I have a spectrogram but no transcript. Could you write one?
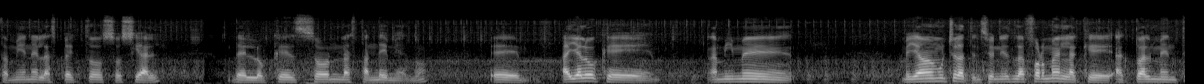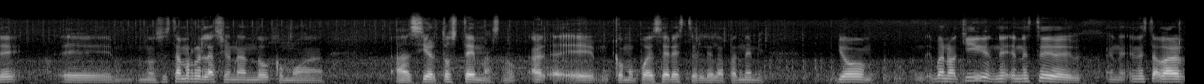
también el aspecto social de lo que son las pandemias, ¿no? Eh, hay algo que a mí me, me llama mucho la atención y es la forma en la que actualmente eh, nos estamos relacionando como a, a ciertos temas, ¿no? A- eh, como puede ser este, el de la pandemia. Yo, bueno, aquí en, en este, en, en esta bar-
